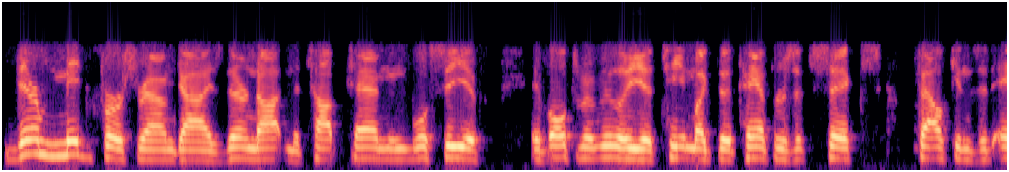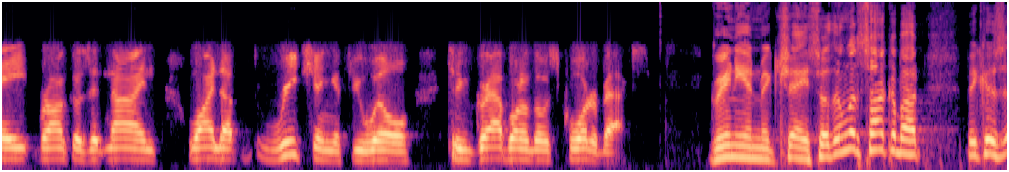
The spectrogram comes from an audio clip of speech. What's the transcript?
they're mid first round guys. They're not in the top ten, and we'll see if if ultimately a team like the Panthers at six, Falcons at eight, Broncos at nine wind up reaching, if you will, to grab one of those quarterbacks. Greeny and McShay. So then let's talk about because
